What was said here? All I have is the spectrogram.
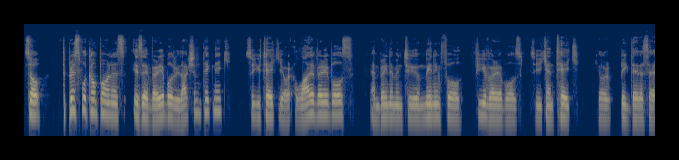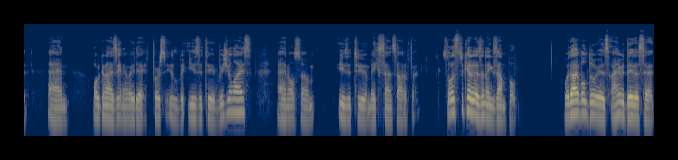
So the principal components is a variable reduction technique. So you take your a lot of variables and bring them into meaningful few variables so you can take your big data set and organize it in a way that first it'll be easy to visualize and also easy to make sense out of it. So let's look at it as an example. What I will do is I have a data set.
